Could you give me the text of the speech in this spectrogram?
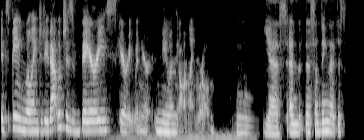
it's being willing to do that which is very scary when you're new in the online world. Mm, yes. And there's something that just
